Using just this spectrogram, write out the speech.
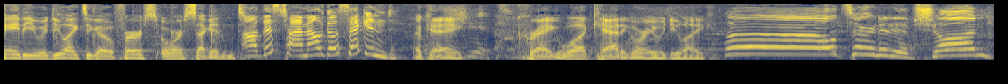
Katie, would you like to go first or second? Uh, this time I'll go second. Okay. Craig, what category would you like? Uh, alternative, Sean.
